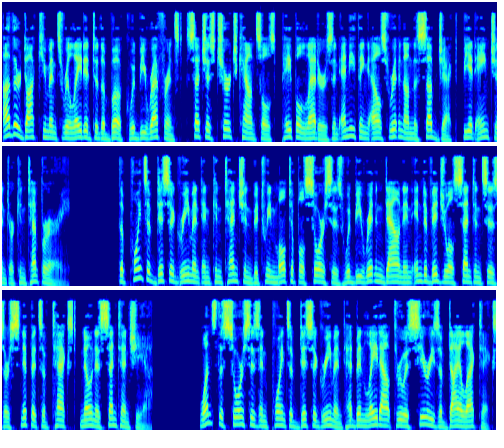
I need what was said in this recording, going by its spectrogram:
Other documents related to the book would be referenced, such as church councils, papal letters and anything else written on the subject, be it ancient or contemporary. The points of disagreement and contention between multiple sources would be written down in individual sentences or snippets of text, known as sententia. Once the sources and points of disagreement had been laid out through a series of dialectics,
